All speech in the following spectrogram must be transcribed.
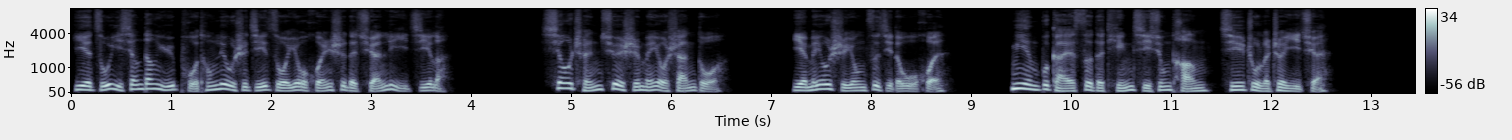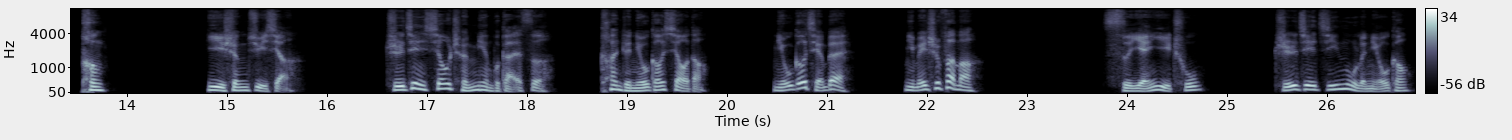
也足以相当于普通六十级左右魂师的全力一击了。萧晨确实没有闪躲，也没有使用自己的武魂，面不改色的挺起胸膛接住了这一拳。砰！一声巨响，只见萧晨面不改色，看着牛皋笑道。牛高前辈，你没吃饭吗？此言一出，直接激怒了牛高。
